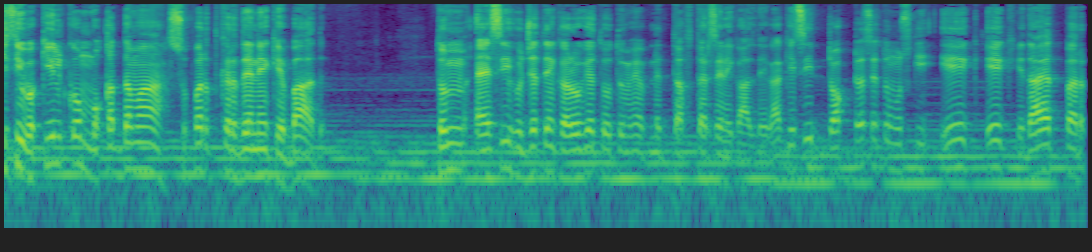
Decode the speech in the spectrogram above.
کسی وکیل کو مقدمہ سپرد کر دینے کے بعد تم ایسی حجتیں کرو گے تو تمہیں اپنے دفتر سے نکال دے گا۔ کسی ڈاکٹر سے تم اس کی ایک ایک ہدایت پر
